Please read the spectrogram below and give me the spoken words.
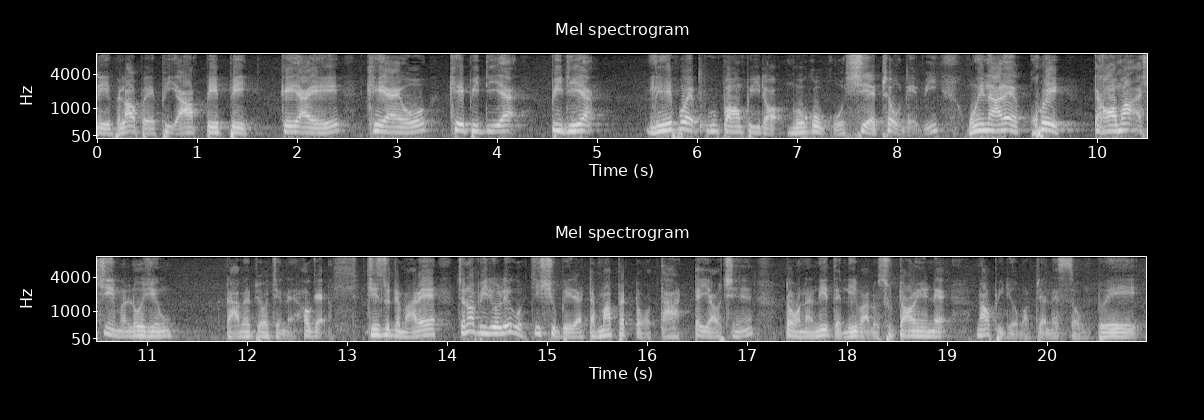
လေးဘယ်လောက်ပဲ PR ပေးပေး KIA KIO KPDF PDF လေးဘွဲ့ပူးပေါင်းပြီးတော့မိုးကုတ်ကိုရှေ့ဖြုတ်နေပြီဝင်လာတဲ့ခွေးတကောင်မှအရှင်မလို့ခြင်းဘူး ဒါပဲပြောချင်တယ်ဟုတ်ကဲ့ကျေးဇူးတင်ပါတယ်ကျွန်တော်ဗီဒီယိုလေးကိုကြည့်ရှုပေးတဲ့ဓမ္မပက်တော်သားတက်ရောက်ချင်းတော်နန်နေတဲ့လေးပါလို့ဆူတောင်းရင်းနဲ့နောက်ဗီဒီယိုမှာပြန်လဲဆုံတွေ့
